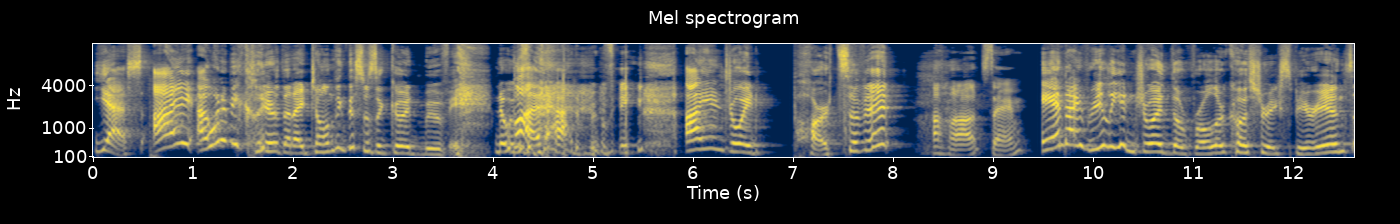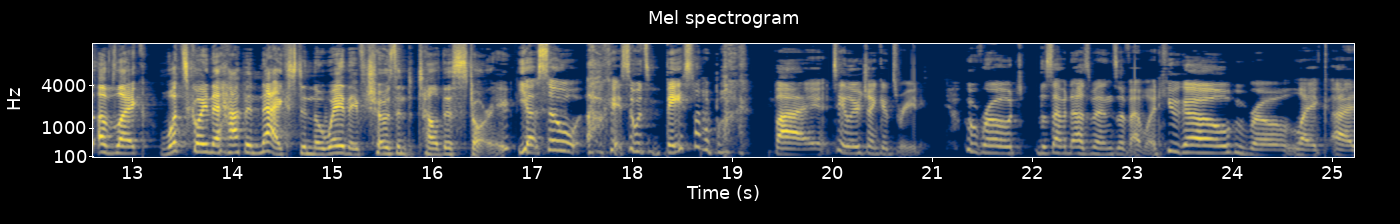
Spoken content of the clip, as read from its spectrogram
Yes, I I want to be clear that I don't think this was a good movie. No, it was a bad movie. I enjoyed parts of it. Uh huh. Same. And I really enjoyed the roller coaster experience of like what's going to happen next in the way they've chosen to tell this story. Yeah. So okay. So it's based on a book by Taylor Jenkins Reid, who wrote The Seven Husbands of Evelyn Hugo, who wrote like uh,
